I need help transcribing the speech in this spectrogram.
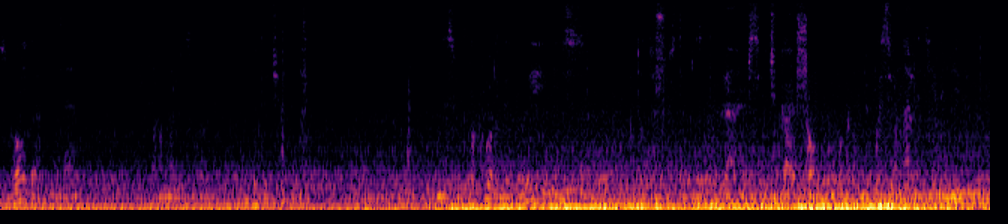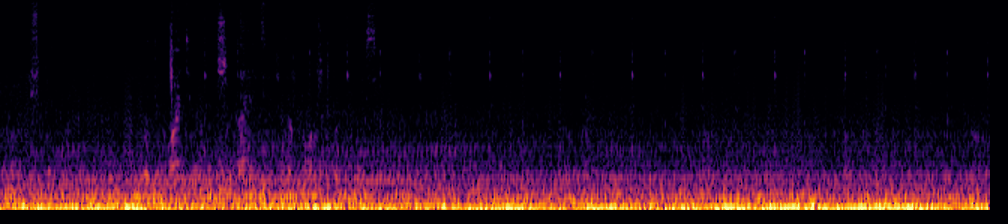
Згода? Да. Погнали згода. Ти чого? Не світлофор, дивись. А то ти щось там розставляєшся і чекаєш, що, поки ти посигналять, їде їде. Тут немає пішоходу. Він в адекваті, там не шатається, зеркало вже подивися. Добре. Добре. Добре. Добре.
